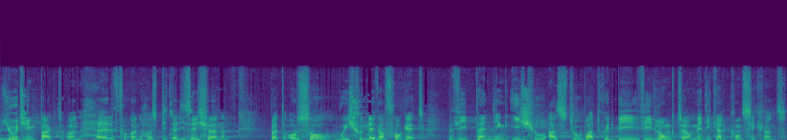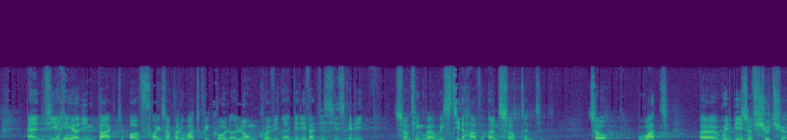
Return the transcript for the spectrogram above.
Huge impact on health, on hospitalization, but also we should never forget the pending issue as to what will be the long-term medical consequence and the real impact of, for example, what we call long COVID. I believe that this is really something where we still have uncertainties. So what uh, will be the future?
